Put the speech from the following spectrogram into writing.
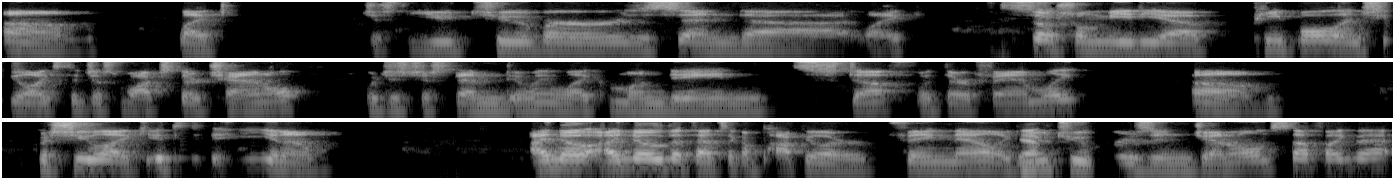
um like just youtubers and uh like social media people and she likes to just watch their channel which is just them doing like mundane stuff with their family um but she like it's you know i know i know that that's like a popular thing now like Yep. youtubers in general and stuff like that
